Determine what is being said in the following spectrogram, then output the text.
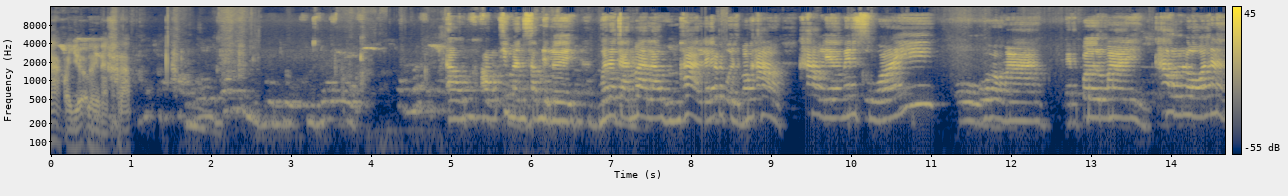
ยากกว่าเยอะเลยนะครับ เอาเอาที่มันสำเร็จเลยเหมือนอาจารย์ว่าเราหุงข้าวแล้วไปเปิดหม้อข้าว ข้าวเรียงไม่สวย โอ้โหออกมาแบบเปิดออกมานี่ข้าวร้อนอะ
